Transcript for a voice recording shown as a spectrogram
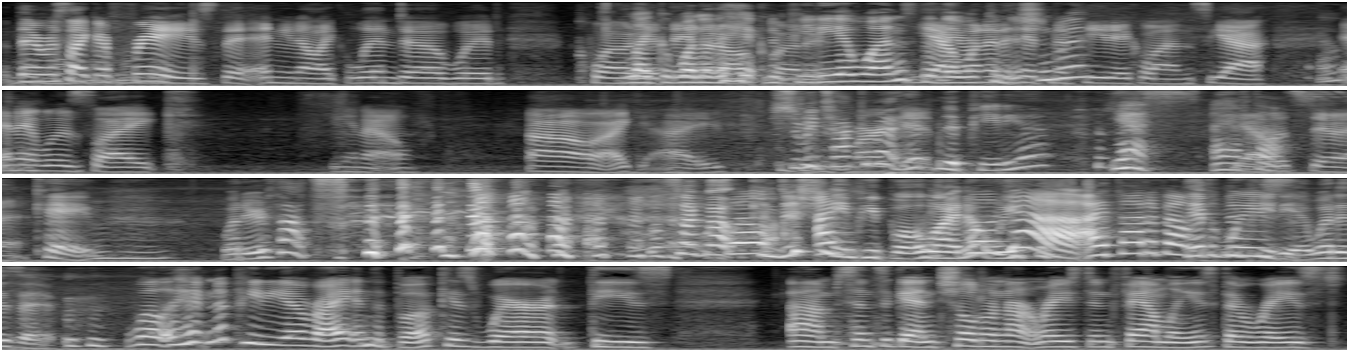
There was like a phrase that, and you know, like Linda would quote Like it, they one of the all. Hypnopedia ones that yeah, they were one of the conditioned with? hypnopedic ones. Yeah, and it was like, you know, oh, I, I Should we talk about mark it. Hypnopedia? yes, I have Yeah, let's thoughts. do it. Okay. Mm-hmm. What are your thoughts? Let's talk about Well, conditioning I- people. Why don't Well, we? yeah, I thought about the ways. What is it? Well, Hypnopedia, right, in the book is where these, um, since again, children aren't raised in families, they're raised,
